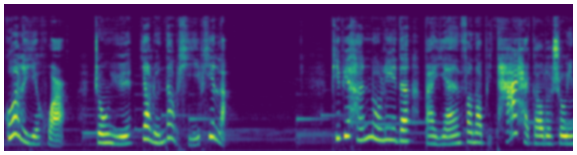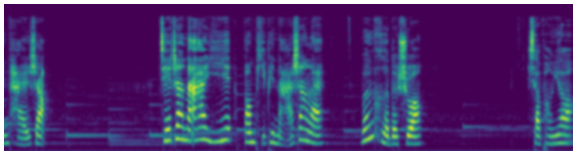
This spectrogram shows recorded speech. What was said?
过了一会儿，终于要轮到皮皮了。皮皮很努力的把盐放到比他还高的收银台上。结账的阿姨帮皮皮拿上来，温和的说：“小朋友，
